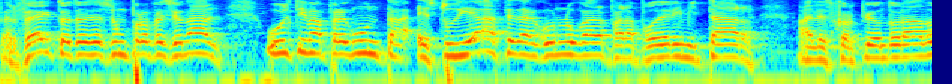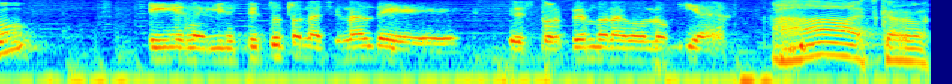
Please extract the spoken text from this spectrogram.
Perfecto, entonces es un profesional. Última pregunta, ¿estudiaste en algún lugar para poder imitar al escorpión dorado? Sí, en el Instituto Nacional de Escorpión Doradología. Ah, es caro.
